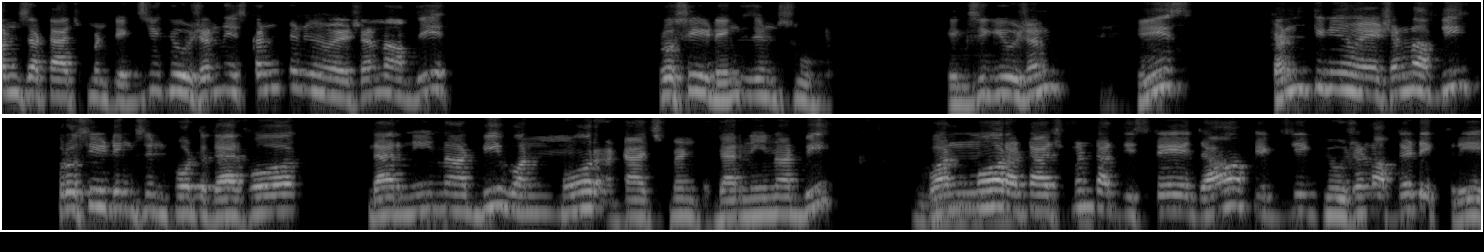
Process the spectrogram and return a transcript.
once attachment execution is continuation of the proceedings in suit execution is continuation of the proceedings in in therefore there need not be one more attachment. There need not be one more attachment at the stage of execution of the decree.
